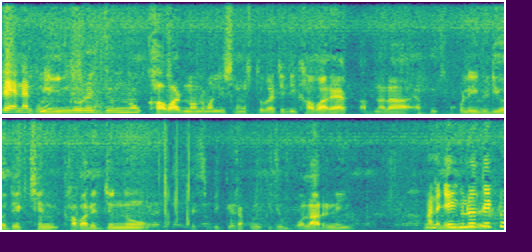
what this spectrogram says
দেন আপনি? ইনডোরের জন্য খাবার নর্মালি সমস্ত গাছেরই খাবার এক। আপনারা এখন সকলেই ভিডিও দেখছেন খাবারের জন্য স্পেসিফিক এরকম কিছু বলার নেই। মানে এগুলোতে একটু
